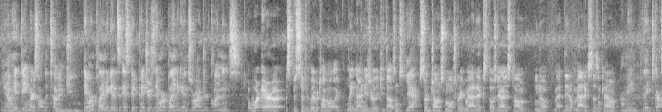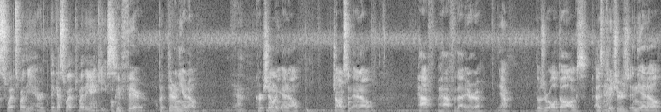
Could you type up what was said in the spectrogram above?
you know, hit dingers all the time. They weren't playing against as good pitchers. They weren't playing against Roger Clemens. What era specifically are we talking about? Like late '90s, early 2000s? Yeah. So John Smoltz, Greg Maddux, those guys. Tom, you know, they don't. Maddux doesn't count. I mean, they got swept by the or they got swept by the Yankees. Okay, fair, but they're in the NL. Yeah. Curt Schilling NL, Johnson NL, half half of that era. Yeah. Those are all dogs as mm-hmm. pitchers in the NL.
